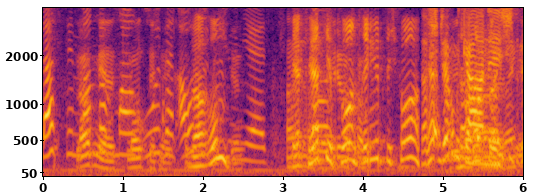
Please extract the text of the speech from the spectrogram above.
Lass den Mann doch mal Ruhe Auto Warum? Wer fährt hier vor und drängelt sich vor? Das stimmt das gar nicht.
